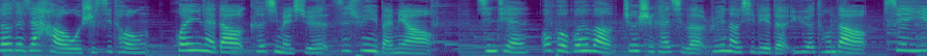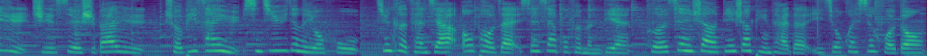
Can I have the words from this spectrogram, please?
Hello，大家好，我是西彤，欢迎来到科技美学资讯一百秒。今天，OPPO 官网正式开启了 Reno 系列的预约通道。四月一日至四月十八日，首批参与新机预定的用户均可参加 OPPO 在线下部分门店和线上电商平台的以旧换新活动，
